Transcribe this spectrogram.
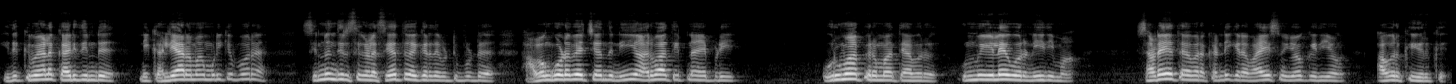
இதுக்கு மேலே கறி திண்டு. நீ கல்யாணமாக முடிக்க போகிற சின்னஞ்சிறுசுகளை சேர்த்து வைக்கிறத விட்டுப்புட்டு அவங்க கூடவே சேர்ந்து நீயும் அருவா திட்டினா எப்படி? உருமா பெருமா தேவர் உண்மையிலே ஒரு நீதிமா. சடைய தேவரை கண்டிக்கிற வயசும் யோக்கியதையும் அவருக்கு இருக்குது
